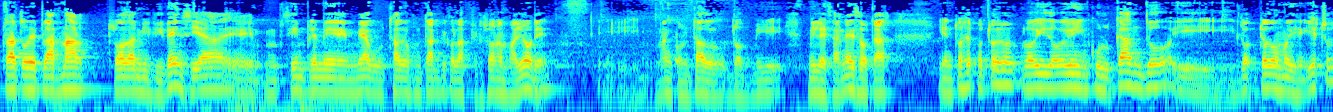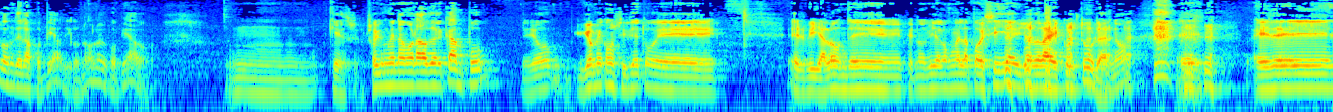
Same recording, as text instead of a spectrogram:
trato de plasmar todas mis vivencias, eh, siempre me, me, ha gustado juntarme con las personas mayores, y me han contado dos mil, miles de anécdotas, y entonces pues todo lo he ido inculcando y lo, todos me dicen, ¿y esto dónde lo has copiado? Digo, no lo he copiado. Mm, que soy un enamorado del campo, yo, yo me considero eh, el Villalón de Villalón en la poesía y yo de las esculturas, ¿no? Eh,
